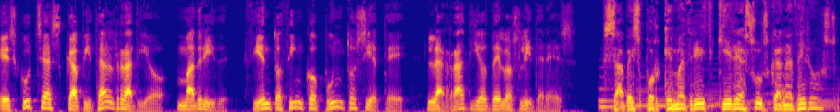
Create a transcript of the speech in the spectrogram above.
Escuchas Capital Radio, Madrid 105.7, la radio de los líderes. ¿Sabes por qué Madrid quiere a sus ganaderos?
